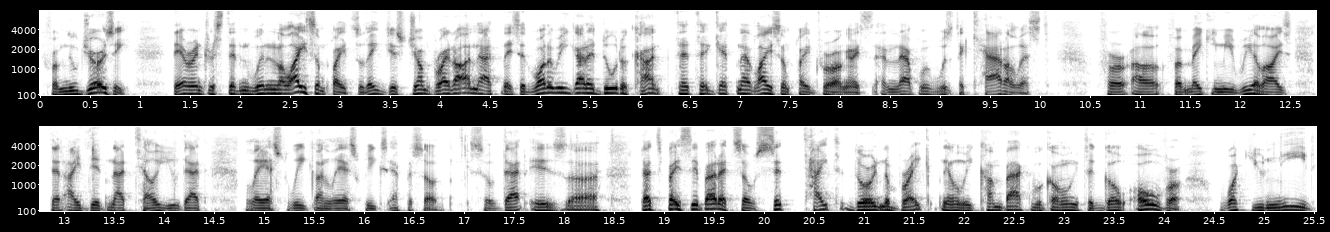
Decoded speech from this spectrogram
from New Jersey. They're interested in winning a license plate, so they just jumped right on that. And they said, "What do we got to do to, con- to to get that license plate drawing?" And, I, and that was the catalyst for uh, for making me realize that I did not tell you that last week on last week's episode. So that is uh, that's basically about it. So sit tight during the break, and when we come back, we're going to go over what you need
